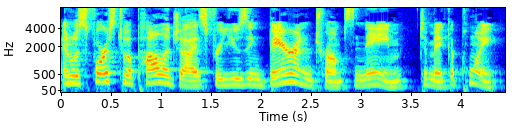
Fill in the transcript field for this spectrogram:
and was forced to apologize for using Barron Trump's name to make a point.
